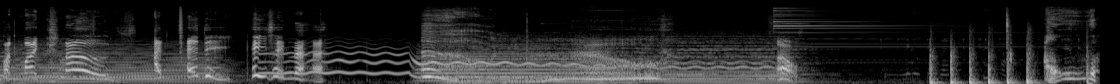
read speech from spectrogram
But my clothes and Teddy, he's in there. Oh, Oh,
